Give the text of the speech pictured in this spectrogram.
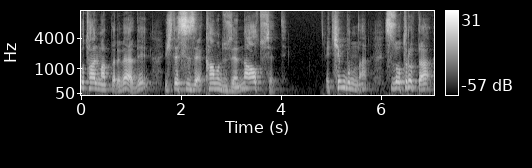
Bu talimatları verdi. İşte size kamu düzenini alt üst etti. E kim bunlar? Siz oturup da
